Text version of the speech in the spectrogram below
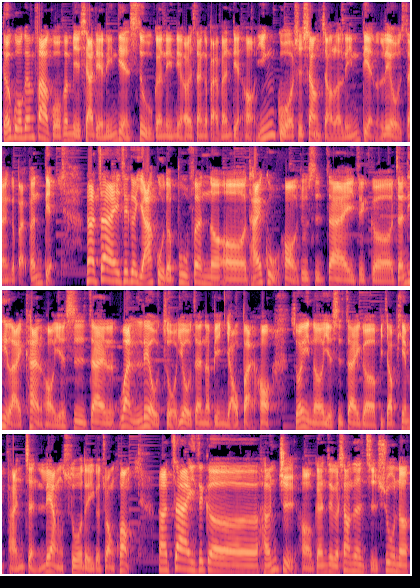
德国跟法国分别下跌零点四五跟零点二三个百分点，哈，英国是上涨了零点六三个百分点。那在这个亚股的部分呢，呃，台股哈，就是在这个整体来看哈，也是在万六左右在那边摇摆哈，所以呢，也是在一个比较偏盘整量缩的一个状况。那在这个恒指哦，跟这个上证指数呢，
